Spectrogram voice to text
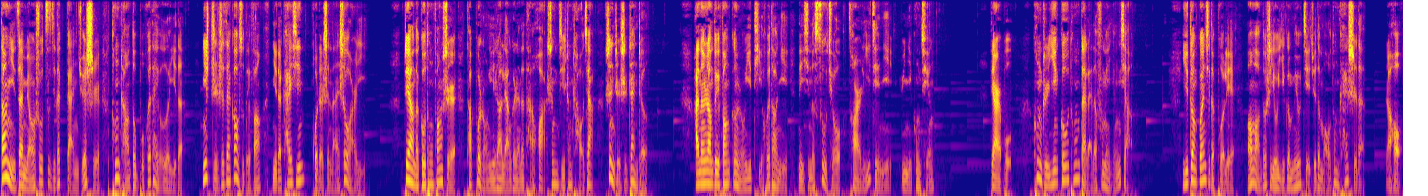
当你在描述自己的感觉时，通常都不会带有恶意的，你只是在告诉对方你的开心或者是难受而已。这样的沟通方式，它不容易让两个人的谈话升级成吵架，甚至是战争，还能让对方更容易体会到你内心的诉求，从而理解你，与你共情。第二步，控制因沟通带来的负面影响。一段关系的破裂，往往都是由一个没有解决的矛盾开始的。然后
